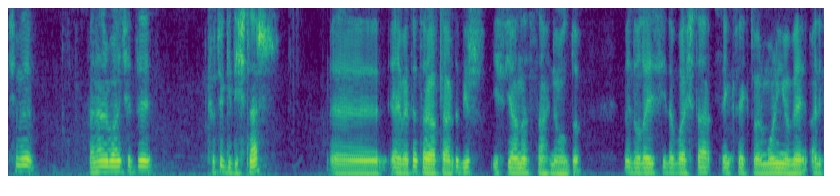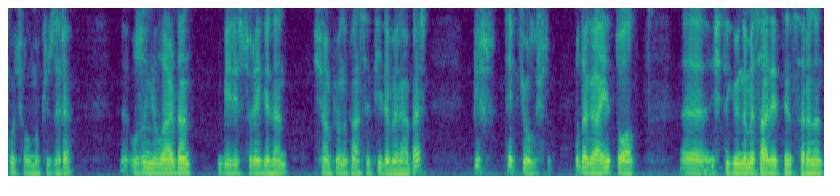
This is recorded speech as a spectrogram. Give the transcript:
Şimdi Fenerbahçe'de kötü gidişler e, elbette taraftarda bir isyana sahne oldu ve dolayısıyla başta teknik direktör Mourinho ve Ali Koç olmak üzere e, uzun yıllardan beri süre gelen şampiyonluk hasretiyle beraber bir tepki oluştu. Bu da gayet doğal. Ee, işte gündeme Saadettin Saran'ın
